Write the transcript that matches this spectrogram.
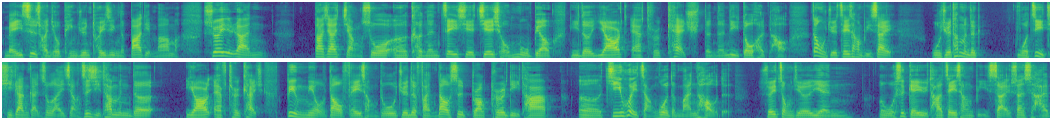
每一次传球平均推进的八点八嘛，虽然。大家讲说，呃，可能这些接球目标，你的 yard after catch 的能力都很好，但我觉得这场比赛，我觉得他们的我自己体感感受来讲，自己他们的 yard after catch 并没有到非常多，我觉得反倒是 Brock Purdy 他呃机会掌握的蛮好的，所以总结而言，呃，我是给予他这一场比赛算是还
